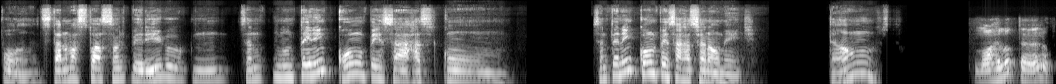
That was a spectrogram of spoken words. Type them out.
Pô, você tá numa situação de perigo, hum, você não, não tem nem como pensar com. Você não tem nem como pensar racionalmente. Então, Morre lutando.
